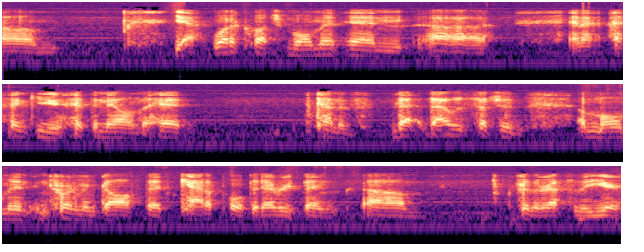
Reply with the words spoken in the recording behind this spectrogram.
um, yeah, what a clutch moment, and uh, and I, I think you hit the nail on the head kind of that that was such a, a moment in tournament golf that catapulted everything um, for the rest of the year.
